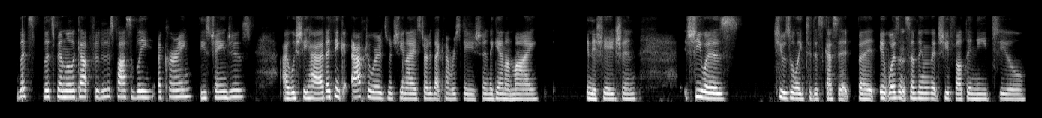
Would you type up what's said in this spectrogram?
let's let's be on the lookout for this possibly occurring, these changes. I wish she had. I think afterwards, when she and I started that conversation again on my initiation she was she was willing to discuss it but it wasn't something that she felt the need to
